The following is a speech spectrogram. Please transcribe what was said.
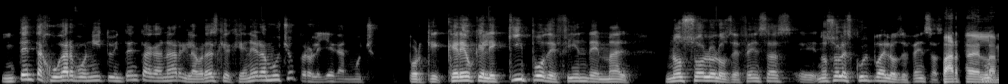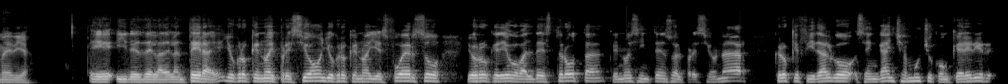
intenta jugar bonito, intenta ganar y la verdad es que genera mucho, pero le llegan mucho. Porque creo que el equipo defiende mal. No solo los defensas, eh, no solo es culpa de los defensas. Parte de la media. Eh, y desde la delantera, ¿eh? yo creo que no hay presión, yo creo que no hay esfuerzo, yo creo que Diego Valdés trota, que no es intenso al presionar, creo que Fidalgo se engancha mucho con querer ir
